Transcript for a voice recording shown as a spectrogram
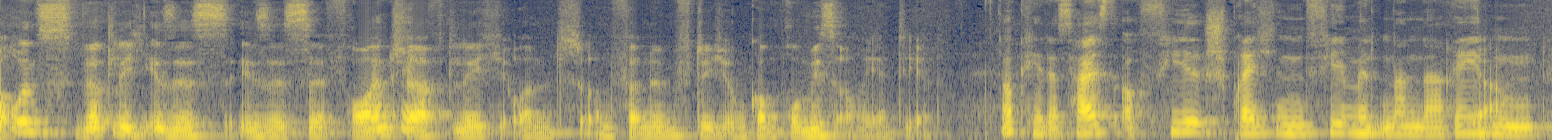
bei uns wirklich ist es, ist es äh, freundschaftlich okay. und, und vernünftig und kompromissorientiert. Okay, das heißt auch viel sprechen, viel miteinander reden. Ja.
